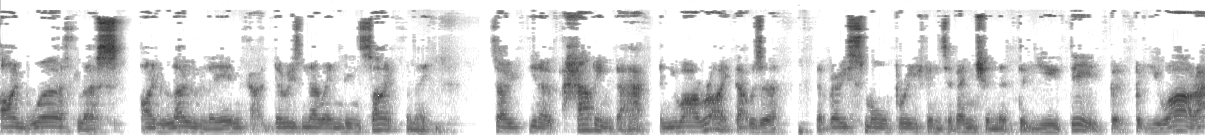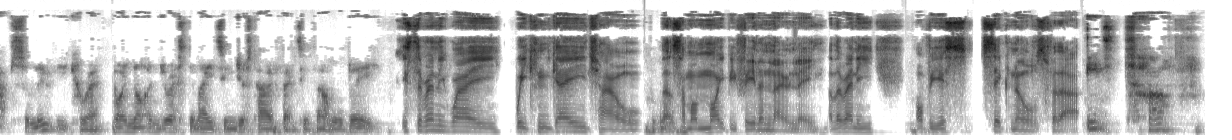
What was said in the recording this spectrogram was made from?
I'm worthless, I'm lonely, and uh, there is no end in sight for me. So, you know, having that, and you are right, that was a, a very small, brief intervention that, that you did, but, but you are absolutely correct by not underestimating just how effective that will be. Is there any way we can gauge how that someone might be feeling lonely? Are there any obvious signals for that? It's tough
